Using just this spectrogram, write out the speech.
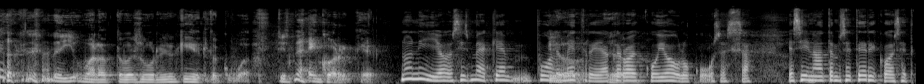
Jumalattoman suuri kiiltokuva. Siis näin korkea. No niin joo, siis melkein puoli Joo, metriä, joka joo. roikkuu joulukuusessa. Ja siinä on tämmöiset erikoiset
